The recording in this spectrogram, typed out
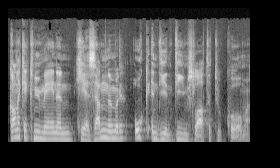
kan ik nu mijn gsm-nummer ook in die Teams laten toekomen?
